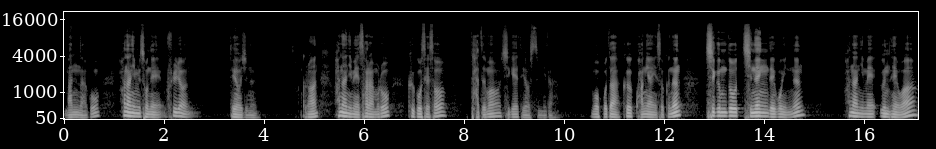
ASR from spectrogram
만나고 하나님 손에 훈련되어지는 그러한 하나님의 사람으로 그곳에서 다듬어지게 되었습니다. 무엇보다 그 광야에서 그는 지금도 진행되고 있는 하나님의 은혜와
